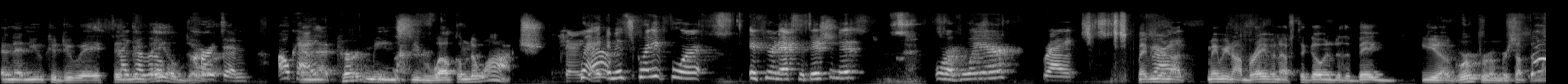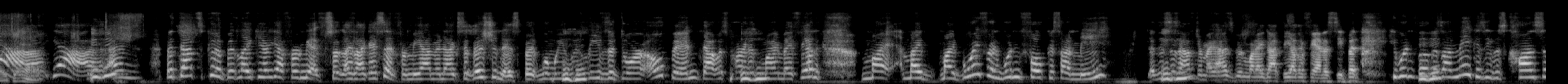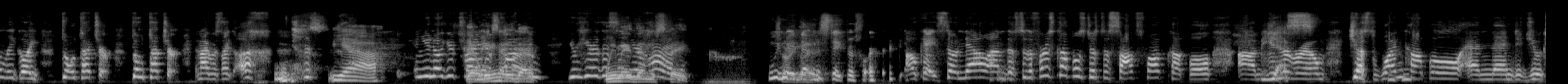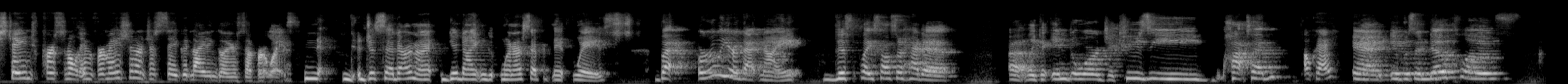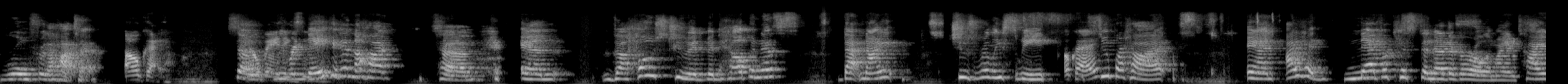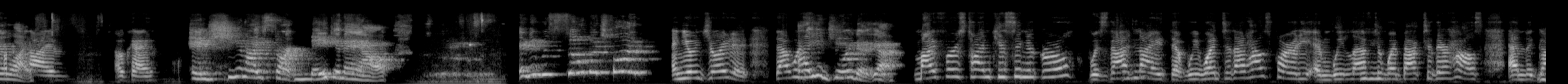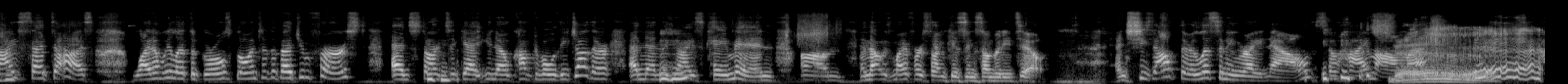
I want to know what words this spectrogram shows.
and then you could do a like thinly a little veiled door. curtain. Okay. And that curtain means you're welcome to watch. there right, go. and it's great for if you're an exhibitionist or a voyeur. right. Maybe you're not maybe you're not brave enough to go into the big, you know, group room or something Yeah, like that. yeah, Mhm. and but that's good. But like, you know, yeah, for me, so like, like I said, for me, I'm an exhibitionist. But when we would Mhm. leave the door open, that was part of Mhm. my my fan. My my my boyfriend wouldn't focus on me. And this is Mhm. after my husband when I got the other fantasy, but he wouldn't focus on me because he was constantly going, "Don't touch her, don't touch her," and I was like, "Ugh." Yeah, And you know, you're trying we to stop, and you hear this We in made your that head. mistake. We Sorry, made that mistake before. Okay, so now um, the, so the first couple is just a soft swap couple um, in Yes. the room, just one Mhm. couple, and then did you exchange personal information or just say goodnight and go your separate ways? No, just said our night, good night, and went our separate ways. But earlier that night, this place also had a uh, like an indoor jacuzzi hot tub, Okay, and it was a no clothes rule for the hot tub. okay, So No we were naked in the hot tub, and the host who had been helping us that night, she was really sweet, Okay. super hot, and I had never kissed another girl in my entire life. five. Okay, And she and I start making out, and it was so much fun. And you enjoyed it. That was I enjoyed it. Yeah. my first time kissing a girl. Was that Mhm. night that we went to that house party and we left Mhm. and went back to their house. And the guy said to us, "Why don't we let the girls go into the bedroom first and start to get you know comfortable with each other?" And then the Mhm. guys came in, um, and that was my first time kissing somebody too. And she's out there listening right now. So hi, mama. Yeah.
